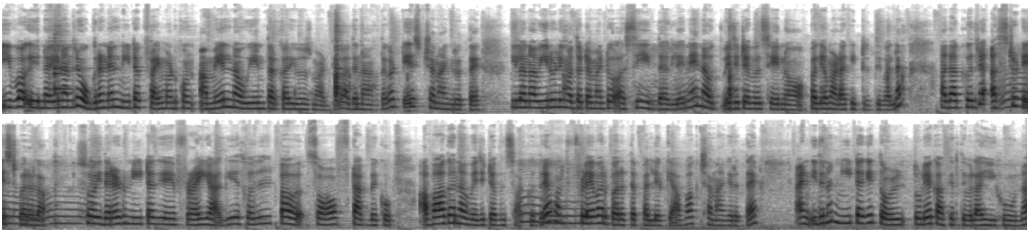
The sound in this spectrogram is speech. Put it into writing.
ಇವಾಗ ಏನು- ಏನಂದರೆ ಒಗ್ಗರಣೆಯಲ್ಲಿ ನೀಟಾಗಿ ಫ್ರೈ ಮಾಡ್ಕೊಂಡು ಆಮೇಲೆ ನಾವು ಏನು ತರಕಾರಿ ಯೂಸ್ ಮಾಡ್ತೀವೋ ಅದನ್ನು ಹಾಕಿದಾಗ ಟೇಸ್ಟ್ ಚೆನ್ನಾಗಿರುತ್ತೆ. ಇಲ್ಲ ನಾವು ಈರುಳ್ಳಿ ಮತ್ತು ಟೊಮೆಟೊ ಹಸಿ ಇದ್ದಾಗಲೇ ನಾವು ವೆಜಿಟೇಬಲ್ಸ್ ಏನು ಪಲ್ಯ ಮಾಡೋಕೆ ಇಟ್ಟಿರ್ತೀವಲ್ಲ ಅದು ಹಾಕಿದ್ರೆ ಅಷ್ಟು ಟೇಸ್ಟ್ ಬರಲ್ಲ. ಸೊ ಇದೆರಡು ನೀಟಾಗಿ ಫ್ರೈ ಆಗಿ ಸ್ವಲ್ಪ ಸಾಫ್ಟ್ ಆಗಬೇಕು. ಆವಾಗ ನಾವು ವೆಜಿಟೇಬಲ್ಸ್ ಹಾಕಿದ್ರೆ ಒಂದು ಫ್ಲೇವರ್ ಬರುತ್ತೆ ಪಲ್ಯಕ್ಕೆ ಆವಾಗ ಚೆನ್ನಾಗಿರುತ್ತೆ. ಆ್ಯಂಡ್ ಇದನ್ನು ನೀಟಾಗಿ ತೊಳ್ ತೊಳಿಯೋಕೆ ಹಾಕಿರ್ತೀವಲ್ಲ ಈ ಹೂವನ್ನ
